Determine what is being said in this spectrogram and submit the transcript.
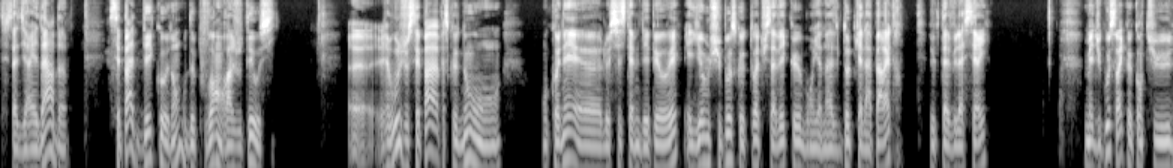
c'est-à-dire Eddard, c'est pas déconnant de pouvoir en rajouter aussi. Euh, J'avoue, je sais pas parce que nous on, on connaît euh, le système des POV et Guillaume, je suppose que toi tu savais que bon, il y en a d'autres qui allaient apparaître vu que tu as vu la série. Mais du coup, c'est vrai que quand tu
